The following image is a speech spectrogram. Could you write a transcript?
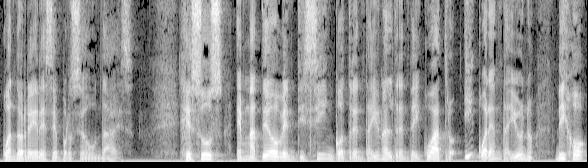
cuando regrese por segunda vez. Jesús en Mateo 25, 31 al 34 y 41 dijo,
